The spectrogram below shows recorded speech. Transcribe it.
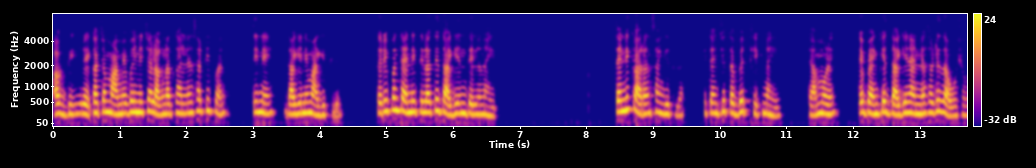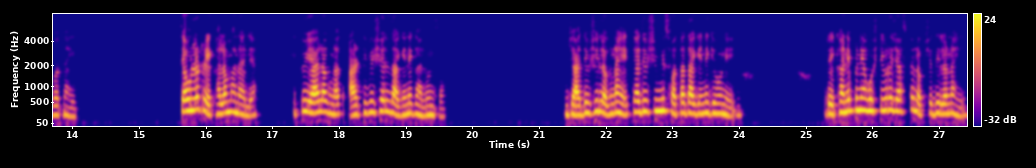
अगदी रेखाच्या मामे बहिणीच्या लग्नात घालण्यासाठी पण तिने दागिने मागितले. तरी पण त्यांनी तिला ते दागिने दिले नाहीत. त्यांनी कारण सांगितलं की त्यांची तब्येत ठीक नाही. त्यामुळे ते बँकेत दागिने आणण्यासाठी जाऊ शकत नाहीत. त्या उलट रेखाला म्हणाल्या की तू या लग्नात आर्टिफिशियल दागिने घालून जा. ज्या दिवशी लग्न आहे त्या दिवशी मी स्वतः दागिने घेऊन येईन. रेखाने पण या गोष्टीकडे जास्त लक्ष दिलं नाही.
